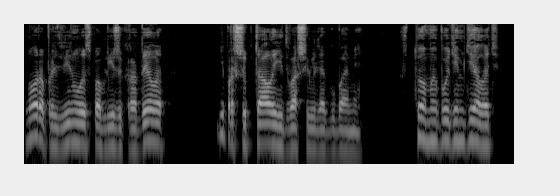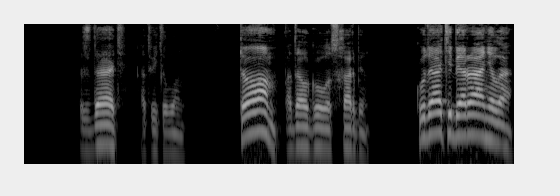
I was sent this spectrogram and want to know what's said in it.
Нора придвинулась поближе к Роделло и прошептала, едва шевеля губами. «Что мы будем делать?» «Ждать», — ответил он. «Том!» — подал голос Харбин. «Куда тебя ранило?»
